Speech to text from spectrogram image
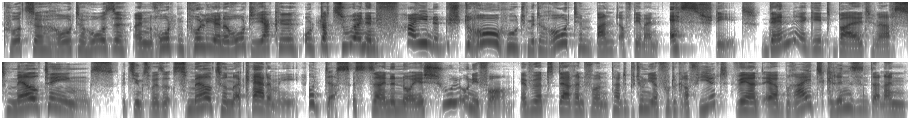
kurze rote Hose, einen roten Pulli, eine rote Jacke und dazu einen feinen Strohhut mit rotem Band, auf dem ein S steht. Denn er geht bald nach Smeltings, beziehungsweise Smelton Academy. Und das ist seine neue Schuluniform. Er wird darin von Tante Petunia fotografiert, während er breit grinsend an einen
